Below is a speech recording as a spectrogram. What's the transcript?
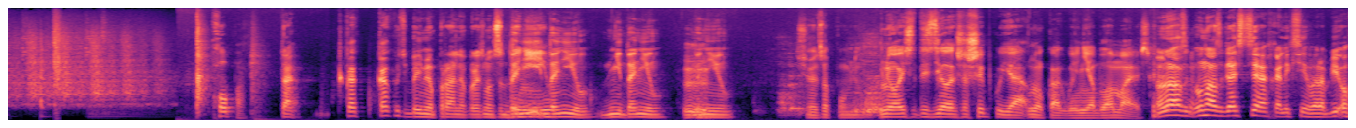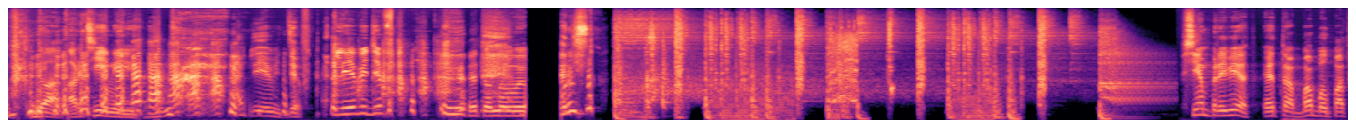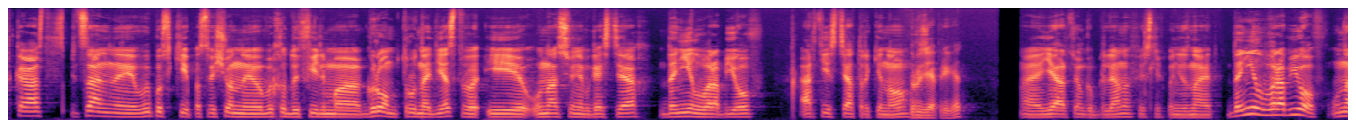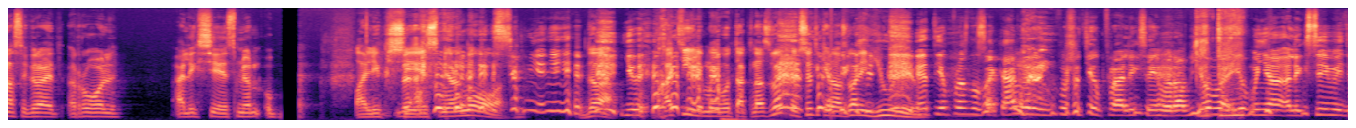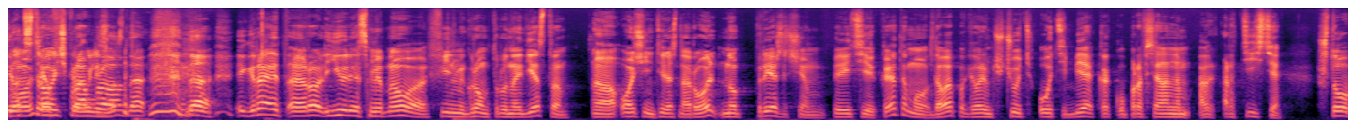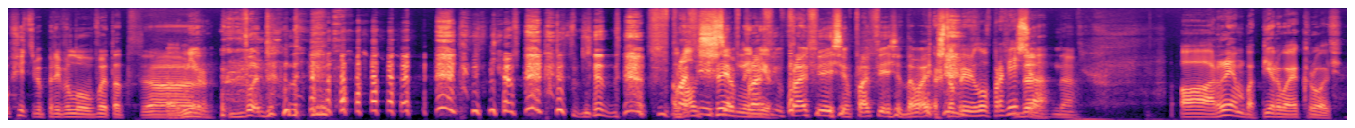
Хопа. Так, как, как у тебя имя правильно произносится? Даниил. Даниил. Не Данил. Мгм. Даниил. Все, я запомнил. Ну, а если ты сделаешь ошибку, я, ну, как бы не обломаюсь. У нас, у нас в гостях Алексей Воробьев. Да, Артемий Лебедев. Лебедев. Это новый Всем привет! Это Бабл подкаст, специальные выпуски, посвященные выходу фильма «Гром. Трудное детство». И у нас сегодня в гостях Даниил Воробьев, артист театра кино. Друзья, привет. Э, Я Артем Габрилянов, если кто не знает. Даниил Воробьев у нас играет роль Алексея Смирнова. Алексея Смирнова. Не-не-не. Да. Хотели мы его так назвать, но все-таки назвали Юрием. Это я просто за камерой пошутил про Алексея Воробьева, и у меня Алексей, видимо, вопрос, да. Да, играет э, роль Юрия Смирнова в фильме «Гром. Трудное детство». Э, Очень интересная роль, но прежде чем перейти к этому, давай поговорим чуть-чуть о тебе, как о профессиональном ар- артисте. Что вообще тебя привело в этот... э, Мир. в- Нет, Волшебный профессию, в профессию, давай. Что привело в профессию? Да, да. А, Рэмбо, первая кровь.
